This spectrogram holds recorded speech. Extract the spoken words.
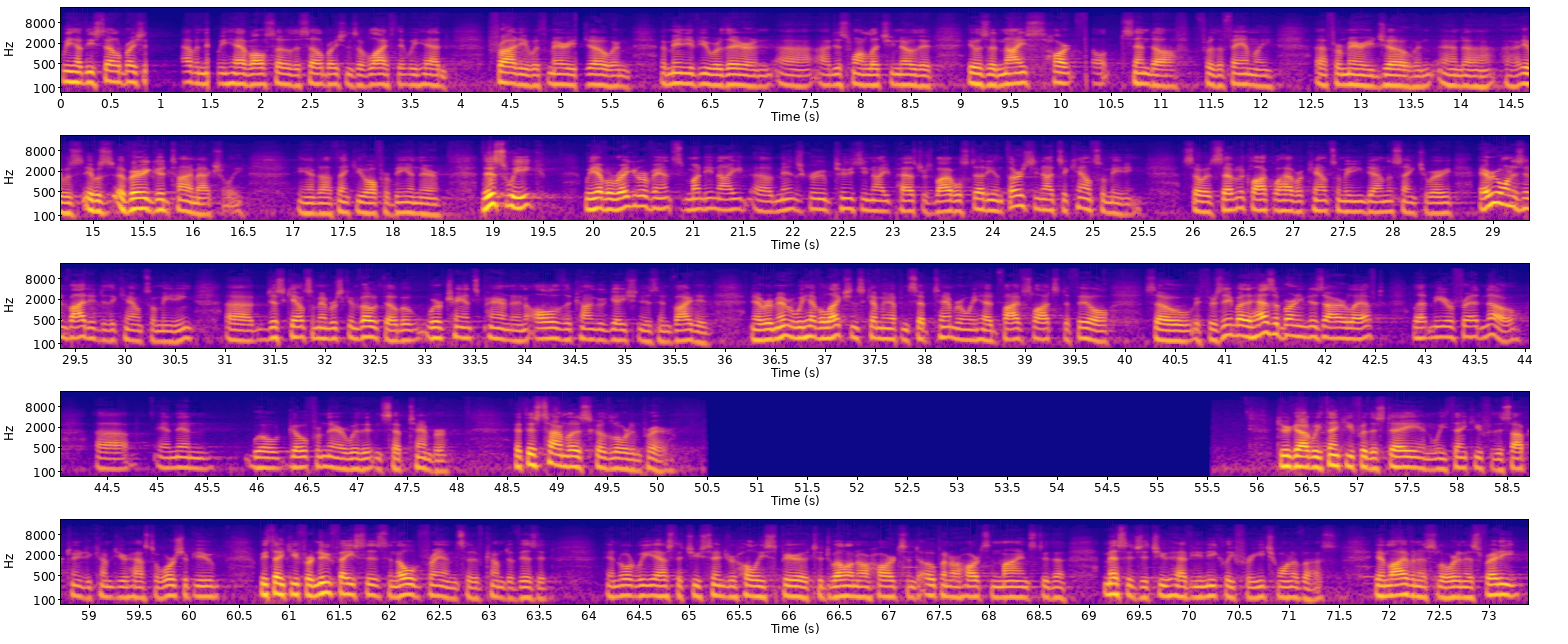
we have these celebrations and then we have also the celebrations of life that we had Friday with Mary Jo, and uh, many of you were there. And uh, I just want to let you know that it was a nice, heartfelt send off for the family uh, for Mary Jo, and, and uh, it, was, it was a very good time, actually. And uh, thank you all for being there. This week, we have a regular events Monday night, uh, men's group, Tuesday night, pastor's Bible study, and Thursday night's a council meeting. So at 7 o'clock, we'll have our council meeting down the sanctuary. Everyone is invited to the council meeting. Uh, just council members can vote, though, but we're transparent and all of the congregation is invited. Now, remember, we have elections coming up in September, and we had five slots to fill. So if there's anybody that has a burning desire left, let me or Fred know, uh, and then we'll go from there with it in September. At this time, let us go to the Lord in prayer. Dear God, we thank you for this day and we thank you for this opportunity to come to your house to worship you. We thank you for new faces and old friends that have come to visit. And Lord, we ask that you send your Holy Spirit to dwell in our hearts and to open our hearts and minds to the message that you have uniquely for each one of us. Enliven us, Lord. And as Freddie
